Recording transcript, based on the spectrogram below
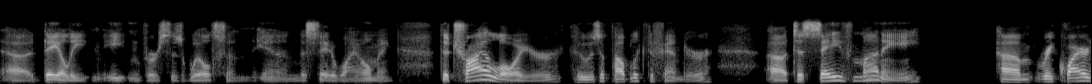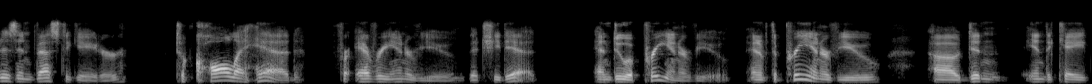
uh, Dale Eaton, Eaton versus Wilson in the state of Wyoming. The trial lawyer, who is a public defender, uh, to save money, um, required his investigator to call ahead for every interview that she did and do a pre-interview. And if the pre-interview uh, didn't indicate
